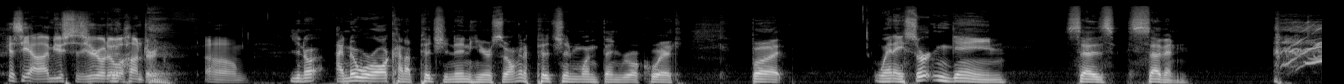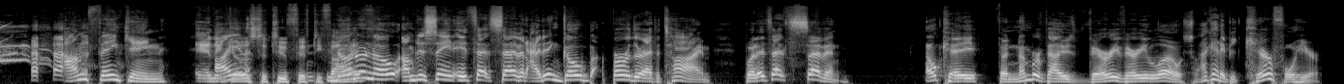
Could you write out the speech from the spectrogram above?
Because yeah, I'm used to zero to a 100. Um, You know, I know we're all kind of pitching in here, so I'm going to pitch in one thing real quick. But when a certain game says seven, I'm thinking. And it I am- goes to 255. No, no, no. I'm just saying it's at seven. I didn't go b- further at the time, but it's at seven. Okay, the number value is very, very low, so I got to be careful here.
